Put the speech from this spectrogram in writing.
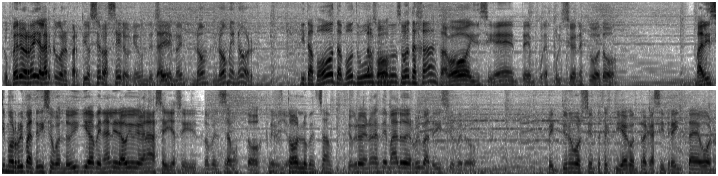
Con Pedro Rey al arco con el partido 0 a 0, que es un detalle Sí. no, no, no menor. Y tapó, tapó, tuvo Tapó. su, su atajada. Sabó, incidente, expulsiones, tuvo todo. Malísimo Rui Patricio, cuando vi que iba a penal era obvio que ganaba Sevilla, sí, lo pensamos todos, creo yo. Todos lo pensamos. Yo creo que no es de malo de Rui Patricio, pero 21% efectividad contra casi 30 de bono.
